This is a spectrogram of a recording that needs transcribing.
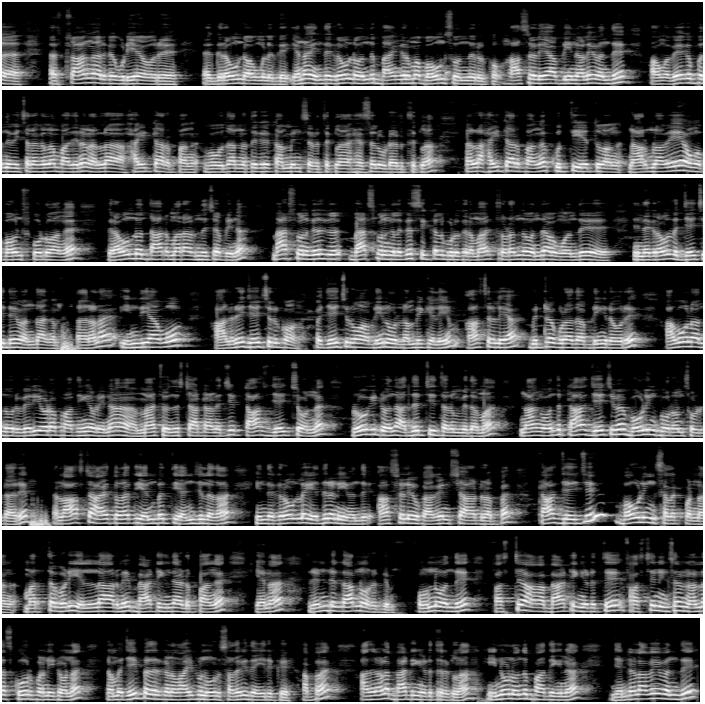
ஸ்ட்ராங்காக இருக்கக்கூடிய ஒரு கிரவுண்ட் அவங்களுக்கு. ஏன்னா இந்த கிரவுண்டில் வந்து பயங்கரமாக பவுன்ஸ் வந்து இருக்கும். ஆஸ்திரேலியா அப்படின்னாலே வந்து அவங்க வேகப்பந்து வீச்சாளர்கள்லாம் பார்த்தீங்கன்னா நல்லா ஹைட்டாக இருப்பாங்க. இப்போ உதாரணத்துக்கு கம்மின்ஸ் எடுத்துக்கலாம் ஹெசல்வுட் எடுத்துக்கலாம். நல்லா ஹைட்டாக இருப்பாங்க குத்தி ஏற்றுவாங்க நார்மலாகவே அவங்க பவுன்ஸ் போடுவாங்க. கிரவுண்டும் தாறுமாறாக இருந்துச்சு அப்படின்னா பேட்ஸ்மேன்களுக்கு பேட்ஸ்மேன்களுக்கு சிக்கல் கொடுக்குற மாதிரி தொடர்ந்து வந்து அவங்க வந்து இந்த கிரவுண்டில் ஜெயிச்சுட்டே வந்தாங்க. அதனால் இந்தியாவும் ஆல்ரெடி ஜெயிச்சிருக்கோம். இப்போ ஜெயிச்சிருவோம் அப்படின்னு ஒரு நம்பிக்கையிலையும் ஆஸ்திரேலியா விட்டுறக்கூடாது அப்படிங்கிற ஒரு அவங்களும் அந்த ஒரு வெறியோட பார்த்தீங்க அப்படின்னா மேட்ச் வந்து ஸ்டார்ட் ஆனிச்சு. டாஸ் ஜெயிச்ச உடனே ரோஹித் வந்து அதிர்ச்சி தரும் விதமாக நாங்கள் வந்து டாஸ் ஜெயிச்சுமே பவுலிங் போகிறோம்னு சொல்லிட்டாரு. லாஸ்ட்டு ஆயிரத்தி தொள்ளாயிரத்தி எண்பத்தி அஞ்சில் தான் இந்த கிரவுண்டில் எதிரணி வந்து ஆஸ்திரேலியாவுக்கு அகைன்ஸ்டாக ஆடுறப்ப டாஸ் ஜெயிச்சு பவுலிங் செலக்ட் பண்ணாங்க. மற்றபடி எல்லாருமே பேட்டிங் தான் எடுப்பாங்க. ஏன்னா ரெண்டு காரணம் இருக்குது ஒன்று வந்து ஃபஸ்ட்டு பேட்டிங் எடுத்து ஃபஸ்ட் இன்னிங்ஸில் நல்லா ஸ்கோர் பண்ணிட்டோன்னா நம்ம ஜெயிப்பதற்கான வாய்ப்பு நூறு சதவீதம் இருக்குது அப்போ அதனால் பேட்டிங் எடுத்துருக்கலாம். இன்னொன்று வந்து பார்த்தீங்கன்னா ஜென்ரலாகவே வந்து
